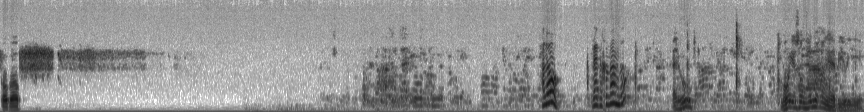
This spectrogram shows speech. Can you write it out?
kop op. prettig gewandeld? En hoe? Mooie zonsondergangen hebben jullie hier.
